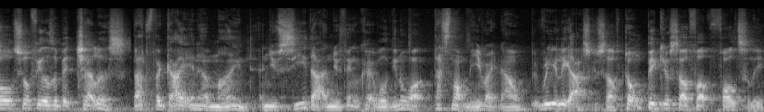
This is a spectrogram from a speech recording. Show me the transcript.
also feels a bit jealous. That's the guy in her mind. And you see that and you think, okay, well, you know what? That's not me right now. But really ask yourself, don't big yourself up falsely.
